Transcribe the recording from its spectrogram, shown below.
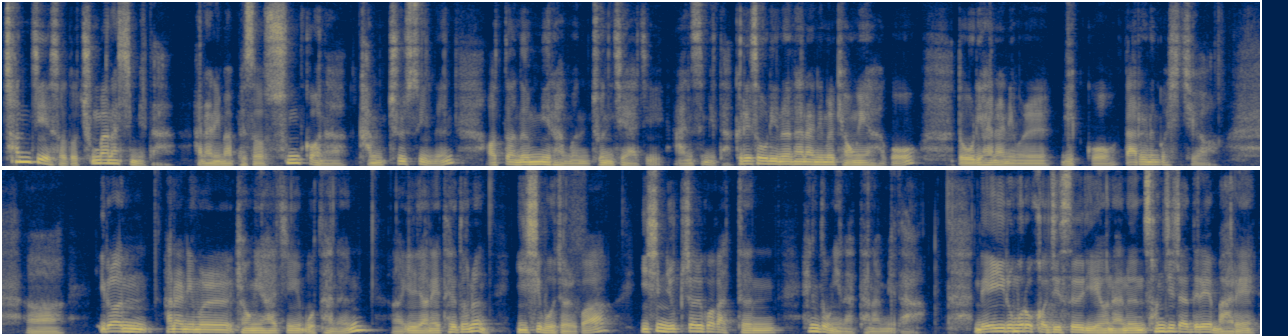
천지에서도 충만하십니다. 하나님 앞에서 숨거나 감출 수 있는 어떤 은밀함은 존재하지 않습니다. 그래서 우리는 하나님을 경외하고 또 우리 하나님을 믿고 따르는 것이지요. 어, 이런 하나님을 경외하지 못하는 어, 일련의 태도는 25절과 26절과 같은 행동이 나타납니다. 내 이름으로 거짓을 예언하는 선지자들의 말에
